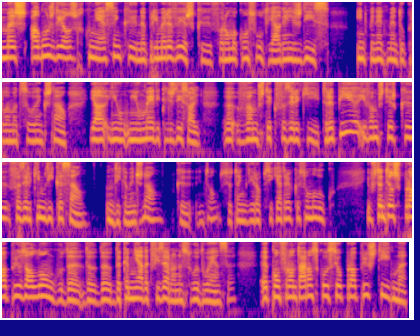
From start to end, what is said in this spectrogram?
Mas alguns deles reconhecem que na primeira vez que foram a uma consulta e alguém lhes disse independentemente do problema de saúde em questão, e, um, e um médico lhes disse: olha, eh, vamos ter que fazer aqui terapia e vamos ter que fazer aqui medicação. Medicamentos não, que então se eu tenho de ir ao psiquiatra é porque eu sou maluco. E, portanto, eles próprios, ao longo da, da, da caminhada que fizeram na sua doença, eh, confrontaram-se com o seu próprio estigma.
